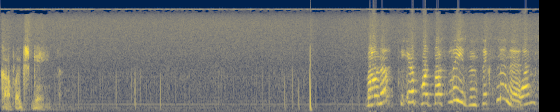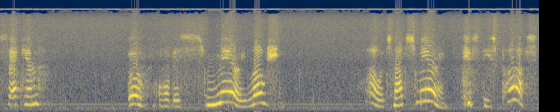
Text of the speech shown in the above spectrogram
complex gain. Mona, the airport bus leaves in six minutes. One second. Ugh, all this smeary lotion. Oh, it's not smearing. It's these puffs.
